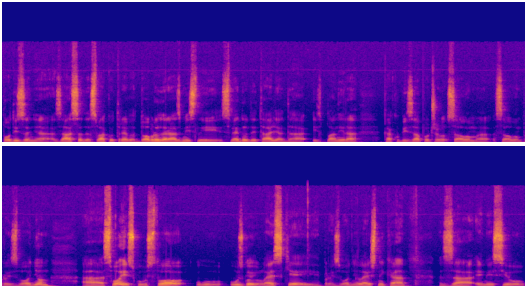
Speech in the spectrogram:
podizanja zasada svako treba dobro da razmisli, sve do detalja da isplanira kako bi započeo sa ovom, sa ovom proizvodnjom. A svoje iskustvo u uzgoju leske i proizvodnji lešnika za emisiju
